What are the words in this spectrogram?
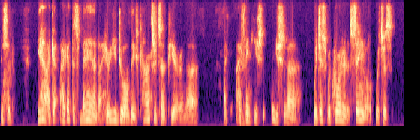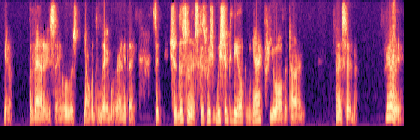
He said, "Yeah, I got I got this band. I hear you do all these concerts up here, and uh, I I think you should you should. Uh, we just recorded a single, which is you know a vanity single. It was not with the label or anything. I said, you should listen to this because we, sh- we should be the opening act for you all the time. And I said, really?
